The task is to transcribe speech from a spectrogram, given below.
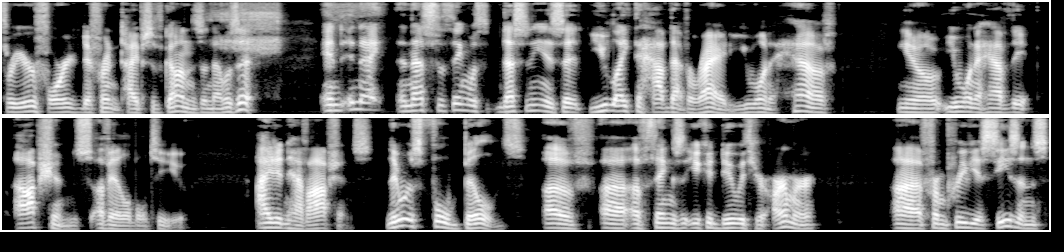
three or four different types of guns, and that was it. And and that and that's the thing with Destiny is that you like to have that variety. You want to have, you know, you want to have the options available to you. I didn't have options. There was full builds of uh, of things that you could do with your armor uh, from previous seasons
